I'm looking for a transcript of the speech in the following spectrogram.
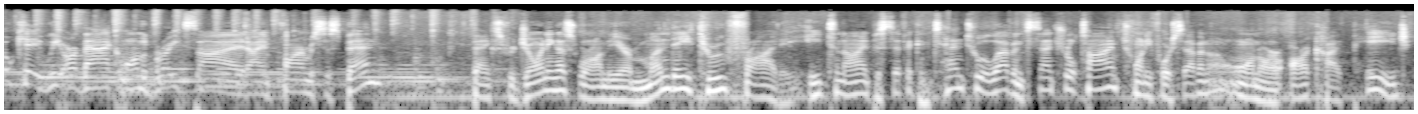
Okay, we are back on the bright side. I'm Pharmacist Ben. Thanks for joining us. We're on the air Monday through Friday, 8 to 9 Pacific and 10 to 11 Central Time, 24 7 on our archive page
